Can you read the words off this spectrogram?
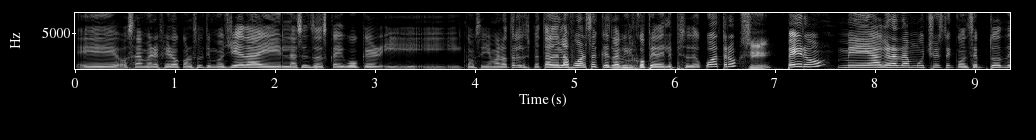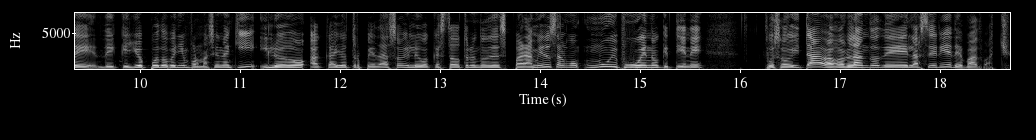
eh, o sea, me refiero con los últimos Jedi, el ascenso de Skywalker y, y- y ¿cómo se llama la otra? El despertar de la fuerza, que es la vil Ujú. copia del episodio 4. Sí. Pero me agrada mucho este concepto de, de que yo puedo ver información aquí y luego acá hay otro pedazo y luego acá está otro. Entonces, para mí eso es algo muy bueno que tiene, pues ahorita hablando de la serie de Bad Batch.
